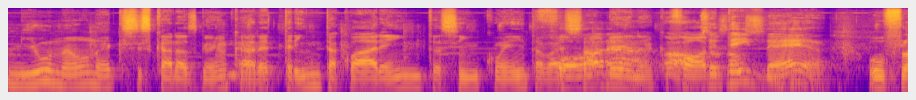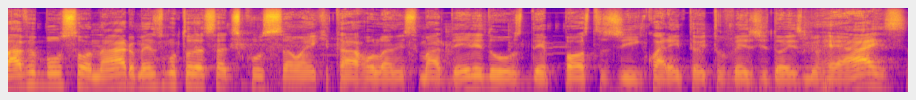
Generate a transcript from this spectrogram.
mil não, né? Que esses caras ganham, cara. É 30, 40, 50, vai Fora, saber, né? Ó, Fora pra você ter ideia, o Flávio Bolsonaro, mesmo com toda essa discussão aí que tá rolando em cima dele, dos depósitos de 48 vezes de 2 mil reais,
